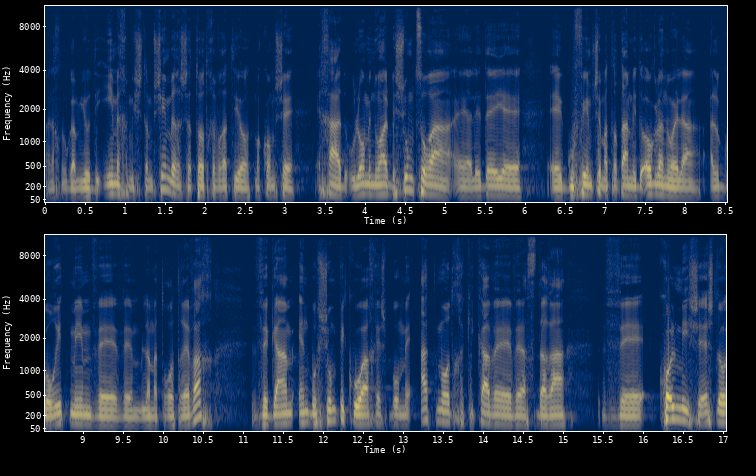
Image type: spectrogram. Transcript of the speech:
ואנחנו גם יודעים איך משתמשים ברשתות חברתיות, מקום שאחד, הוא לא מנוהל בשום צורה אה, על ידי אה, גופים שמטרתם לדאוג לנו, אלא אלגוריתמים ולמטרות רווח, וגם אין בו שום פיקוח, יש בו מעט מאוד חקיקה והסדרה. וכל מי שיש לו,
